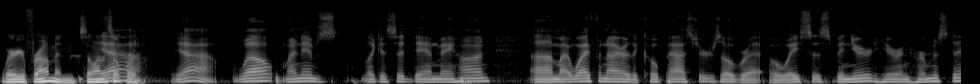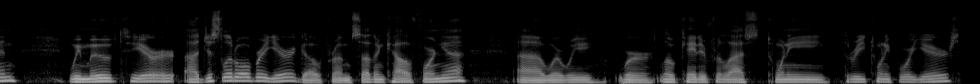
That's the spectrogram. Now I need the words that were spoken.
where you're from, and so on yeah, and so forth. Yeah. Well, my name's like I said, Dan Mahon. Uh, my wife and I are the co-pastors over at Oasis Vineyard here in Hermiston. We moved here uh, just a little over a year ago from Southern California, uh, where we were located for the last 23, 24 years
